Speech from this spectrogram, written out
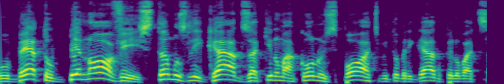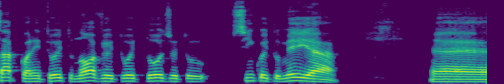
O Beto B9, estamos ligados aqui no Marcou no Esporte. Muito obrigado pelo WhatsApp 489-8812-8586. É...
